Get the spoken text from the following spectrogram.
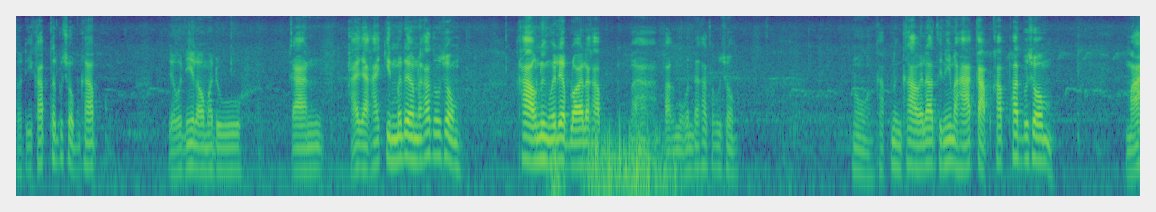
สวัสดีครับท่านผู้ชมครับ เดี๋ยววันนี้เรามาดูการหาอยากหากินเหมือนเดิมนะครับท่านผู้ชม ข้าวนึ่งไว้เรียบร้อยแล้วครับอ่าฝั่งนู้นนะครับท่านผู้ชมโน่นครับนึ่งข้าวไว้แล้วทีนี้มาหากลับครับท่านผู้ชมมา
